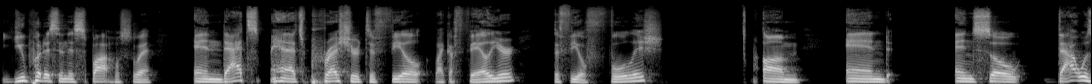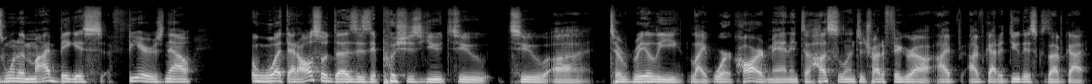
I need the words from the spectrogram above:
you put us in this spot, Josue. And that's man, that's pressure to feel like a failure, to feel foolish. Um, and and so that was one of my biggest fears. Now, what that also does is it pushes you to to uh to really like work hard, man, and to hustle and to try to figure out I've I've got to do this because I've got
